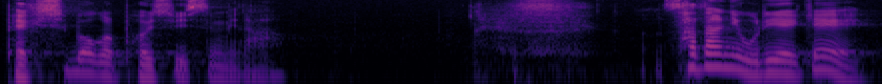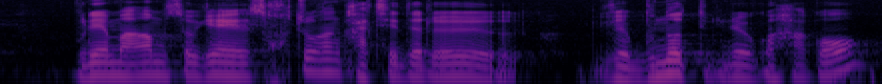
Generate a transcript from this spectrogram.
110억을 벌 수 있습니다. 사단이 우리에게 우리의 마음 속에 소중한 가치들을 무너뜨리려고 하고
